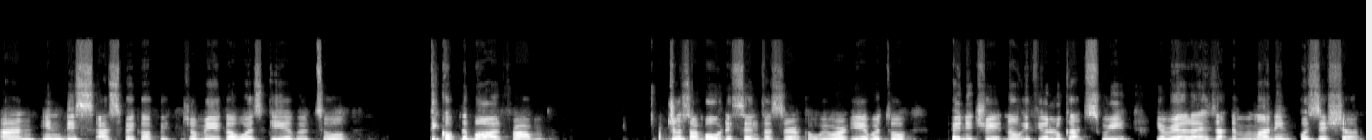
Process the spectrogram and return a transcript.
And in this aspect of it, Jamaica was able to pick up the ball from just about the center circle. We were able to penetrate. Now, if you look at screen, you realize that the man in possession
